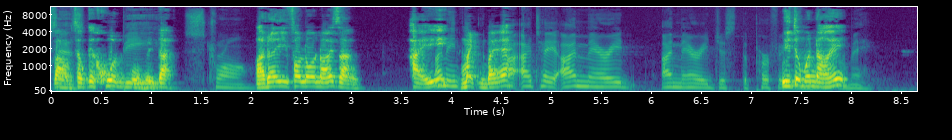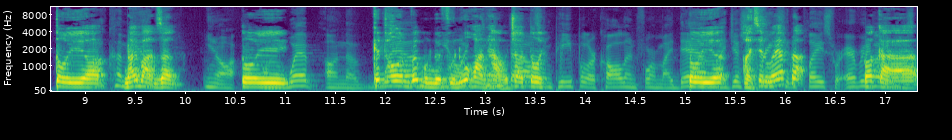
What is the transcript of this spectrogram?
vào trong cái khuôn của người ta. Ở đây Paulo nói rằng hãy mạnh mẽ. Ý tôi muốn nói, tôi uh, nói bạn rằng tôi kết hôn với một người phụ nữ hoàn hảo cho tôi. Tôi uh, ở trên web đó có cả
